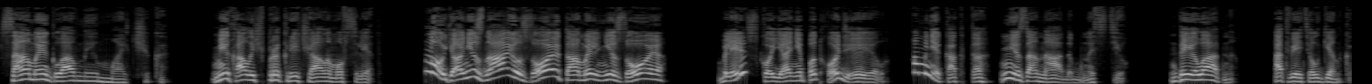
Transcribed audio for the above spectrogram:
Самое главное — мальчика. Михалыч прокричал ему вслед. «Ну, я не знаю, Зоя там или не Зоя. Близко я не подходил, а мне как-то не за надобностью». «Да и ладно», — ответил Генка.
